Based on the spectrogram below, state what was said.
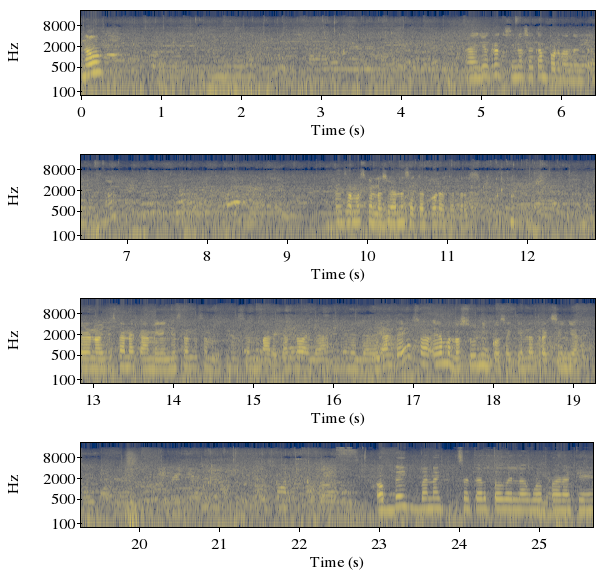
¿No? Ah, yo creo que sí nos sacan por donde entramos. Pensamos que nos iban a sacar por acá atrás. Pero no, ya están acá, miren, ya están desem- desembarcando allá en el de adelante. So- éramos los únicos aquí en la atracción ya. Update, van a sacar todo el agua para que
